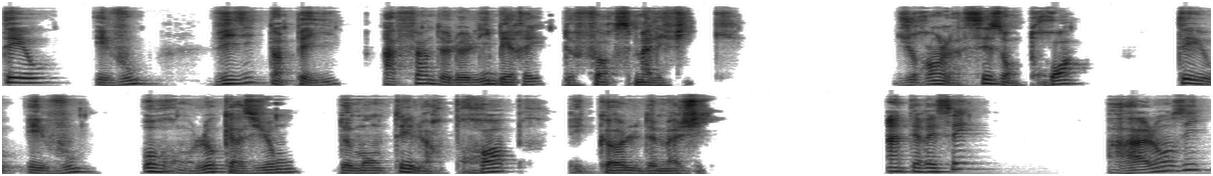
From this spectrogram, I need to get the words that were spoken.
Théo et vous visitent un pays afin de le libérer de forces maléfiques. Durant la saison 3, Théo et vous auront l'occasion de monter leur propre école de magie. Intéressés? Allons-y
